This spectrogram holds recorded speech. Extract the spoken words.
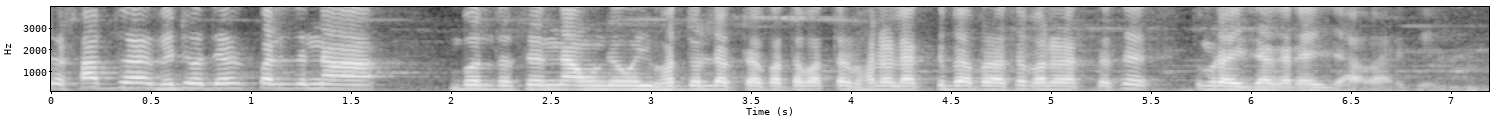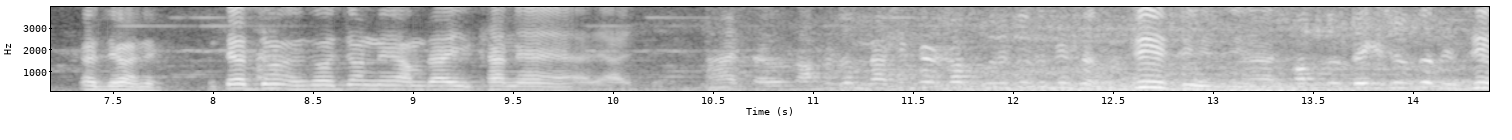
যে সব জায়গায় ভিডিও দেখে বলে যে না বলতেছে না উনি ওই ভদ্রলোকটার কথাবার্তা ভালো লাগতে ব্যাপার আছে ভালো লাগতেছে তোমরা এই জায়গাটায় যাও আর কি। ওই জন্যে। আমরা এখানে আসি। আচ্ছা জি জি জি। হ্যাঁ, সব তো দেখে শুনতে জি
